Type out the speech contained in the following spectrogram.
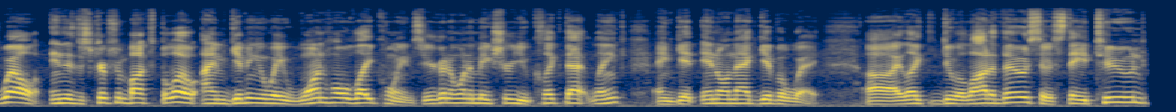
well, in the description box below, I'm giving away one whole Litecoin. So you're going to want to make sure you click that link and get in on that giveaway. Uh, I like to do a lot of those, so stay tuned.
